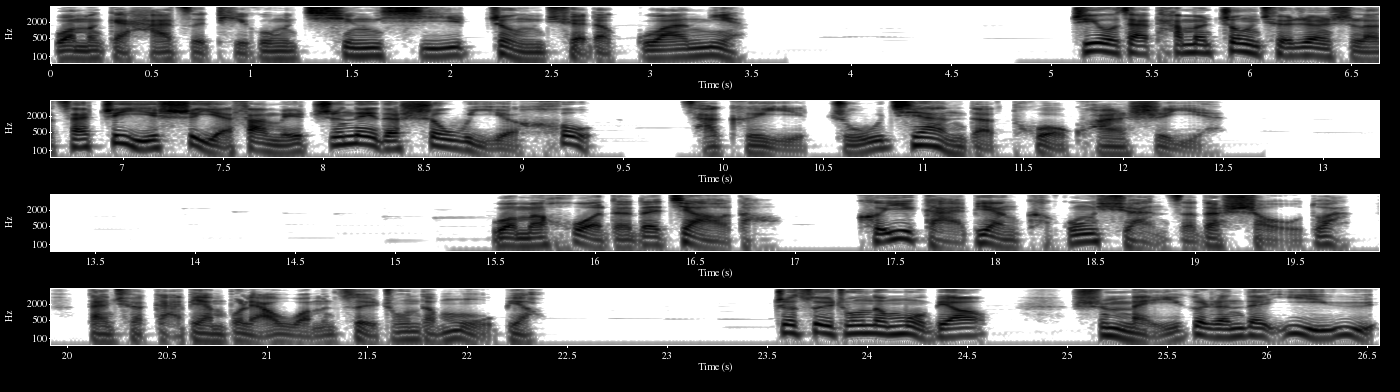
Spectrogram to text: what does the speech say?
我们给孩子提供清晰正确的观念。只有在他们正确认识了在这一视野范围之内的事物以后，才可以逐渐的拓宽视野。我们获得的教导可以改变可供选择的手段，但却改变不了我们最终的目标。这最终的目标是每一个人的意欲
